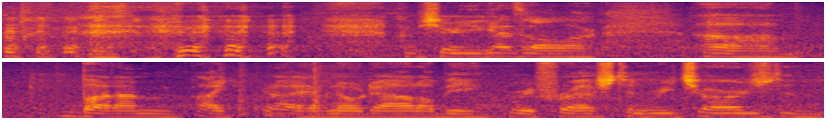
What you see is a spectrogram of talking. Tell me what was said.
I'm sure you guys all are. Um, but I'm, I, I have no doubt I'll be refreshed and recharged and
